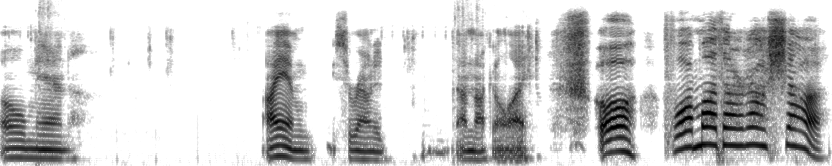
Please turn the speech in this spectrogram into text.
Oh man, I am surrounded. I'm not gonna lie. Oh, for Mother Russia!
